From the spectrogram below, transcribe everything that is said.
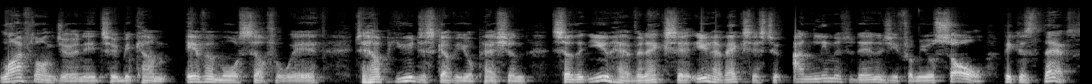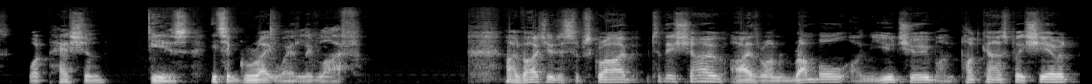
lifelong journey to become ever more self-aware to help you discover your passion so that you have an access you have access to unlimited energy from your soul because that's what passion is. It's a great way to live life. I invite you to subscribe to this show either on Rumble, on YouTube, on podcast. Please share it.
